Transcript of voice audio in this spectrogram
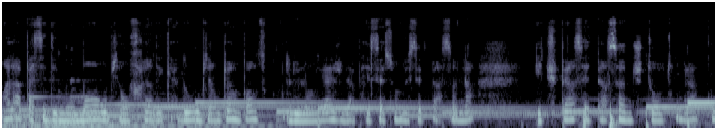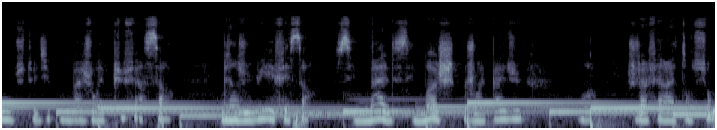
voilà, passer des moments ou bien offrir des cadeaux ou bien peu importe le langage d'appréciation de cette personne-là. Et tu perds cette personne, tu te retrouves là con, tu te dis bon bah j'aurais pu faire ça ou bien je lui ai fait ça. C'est mal, c'est moche, j'aurais pas dû. je dois faire attention.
